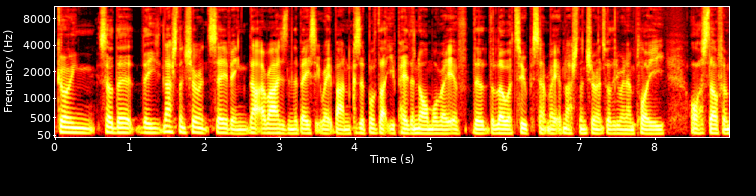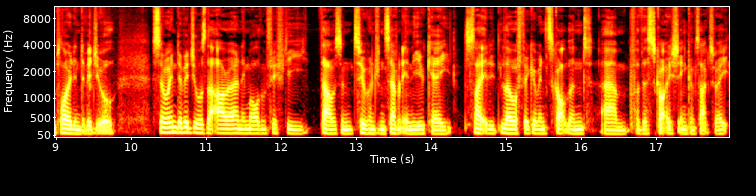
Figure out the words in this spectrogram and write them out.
going so the the national insurance saving that arises in the basic rate band because above that you pay the normal rate of the the lower two percent rate of national insurance whether you're an employee or a self-employed individual. So individuals that are earning more than fifty thousand two hundred seventy in the UK, slightly lower figure in Scotland um, for the Scottish income tax rate,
